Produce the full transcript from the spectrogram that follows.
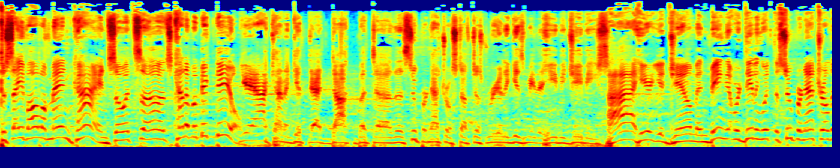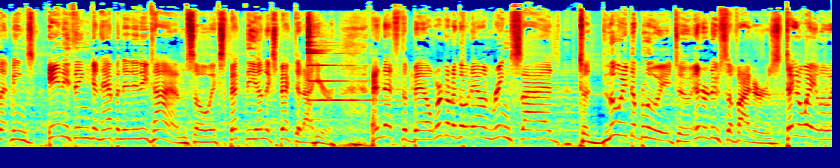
to save all of mankind. So it's uh, it's kind of a big deal. Yeah, I kind of get that, Doc, but uh, the supernatural stuff just really gives me the heebie-jeebies. I hear you, Jim. And being that we're dealing with the supernatural, that means anything can happen at any time. So expect the unexpected, I hear. And that's the bell. We're going to go down ringside to Louis de Bluey to introduce the fighters. Take it away, Louis.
